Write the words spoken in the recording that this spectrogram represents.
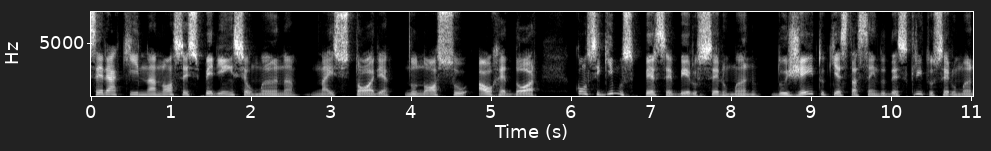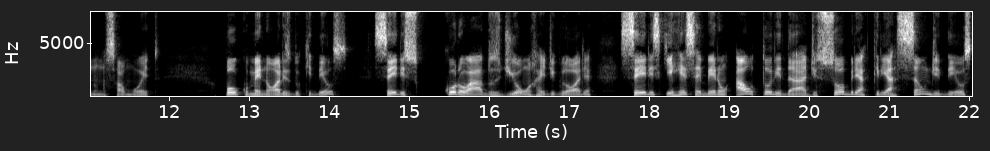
Será que na nossa experiência humana, na história, no nosso ao redor, conseguimos perceber o ser humano do jeito que está sendo descrito o ser humano no Salmo 8? Pouco menores do que Deus? Seres coroados de honra e de glória, seres que receberam autoridade sobre a criação de Deus,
